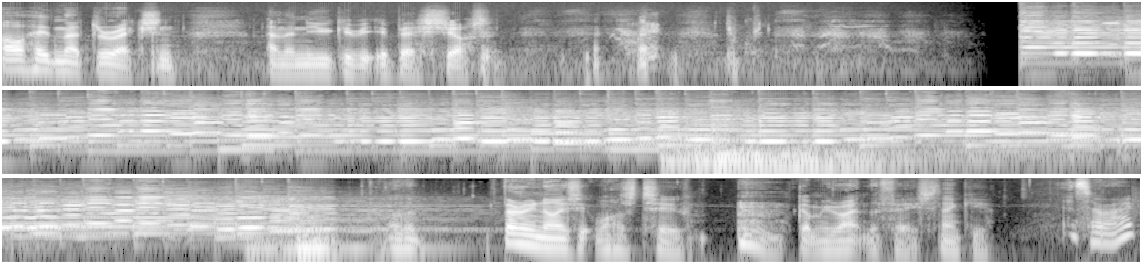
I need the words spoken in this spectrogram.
I'll head in that direction, and then you give it your best shot. Very nice it was too. Got me right in the face. Thank you. That's all right.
